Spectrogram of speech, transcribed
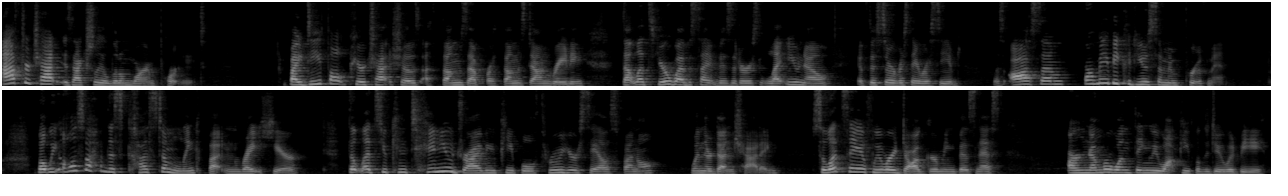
after chat is actually a little more important. By default, Pure Chat shows a thumbs up or thumbs down rating that lets your website visitors let you know if the service they received was awesome or maybe could use some improvement. But we also have this custom link button right here that lets you continue driving people through your sales funnel when they're done chatting. So let's say if we were a dog grooming business, our number one thing we want people to do would be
